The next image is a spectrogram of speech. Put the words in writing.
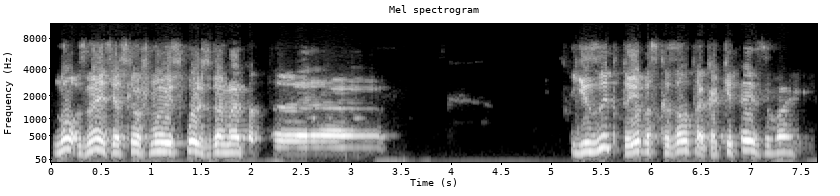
Ну, знаете, если уж мы используем этот э, язык, то я бы сказал так, а Китай завалили.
